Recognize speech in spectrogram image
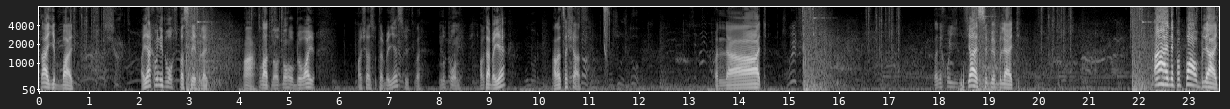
Та їбать. А як мені двох спасти, блядь? А, ладно, одного вбиваю. А зараз у тебе є світло? Ну пон. А в тебе є? Але це щас. Швидше. Да ніхуя себе, блядь. Ай, не попав, блядь.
